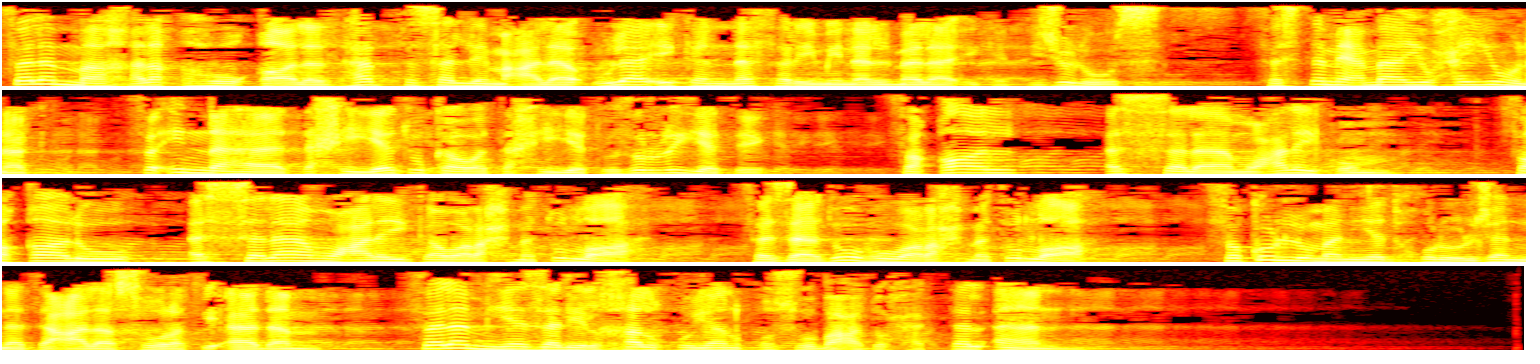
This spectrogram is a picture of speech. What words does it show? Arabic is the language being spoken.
فلما خلقه قال اذهب فسلم على أولئك النفر من الملائكة جلوس. فاستمع ما يحيونك فإنها تحيتك وتحية ذريتك. فقال السلام عليكم. فقالوا السلام عليك ورحمة الله. فزادوه ورحمة الله. فكل من يدخل الجنة على صورة آدم فلم يزل الخلق ينقص بعد حتى الآن.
